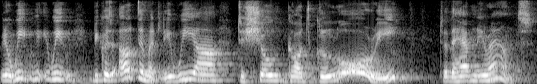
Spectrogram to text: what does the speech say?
you know, we, we, we because ultimately we are to show God's glory to the heavenly realms.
